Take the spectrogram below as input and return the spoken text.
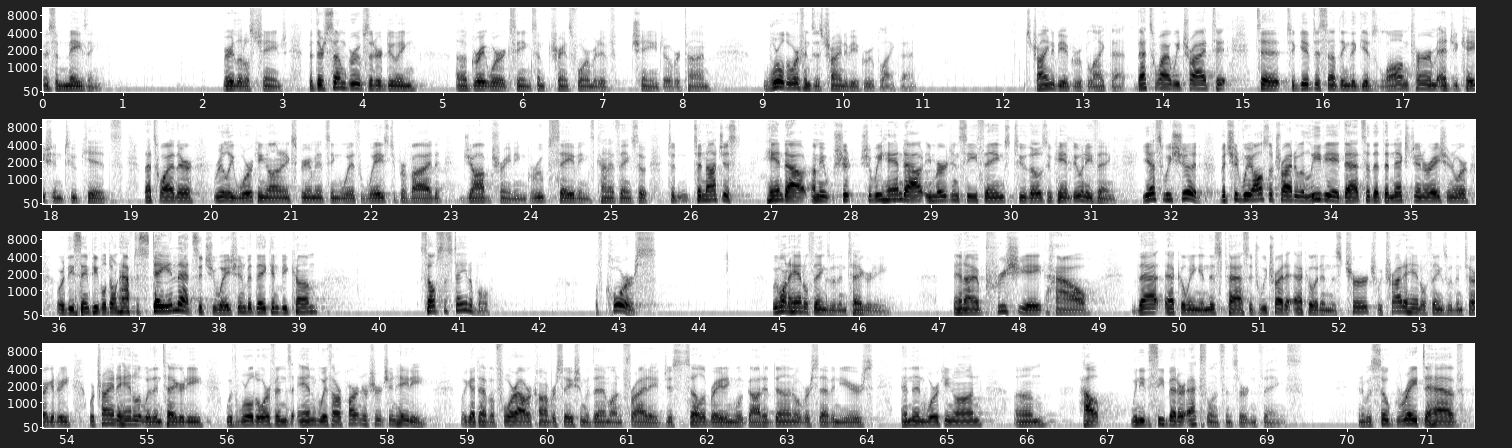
It's amazing. Very little's changed. But there's some groups that are doing uh, great work, seeing some transformative change over time. World Orphans is trying to be a group like that. It's trying to be a group like that. That's why we tried to, to, to give to something that gives long term education to kids. That's why they're really working on and experimenting with ways to provide job training, group savings, kind of thing. So to, to not just hand out, I mean, should, should we hand out emergency things to those who can't do anything? Yes, we should. But should we also try to alleviate that so that the next generation or, or these same people don't have to stay in that situation, but they can become self sustainable? Of course, we want to handle things with integrity. And I appreciate how that echoing in this passage, we try to echo it in this church. We try to handle things with integrity. We're trying to handle it with integrity with World Orphans and with our partner church in Haiti. We got to have a four hour conversation with them on Friday, just celebrating what God had done over seven years and then working on um, how we need to see better excellence in certain things. And it was so great to have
